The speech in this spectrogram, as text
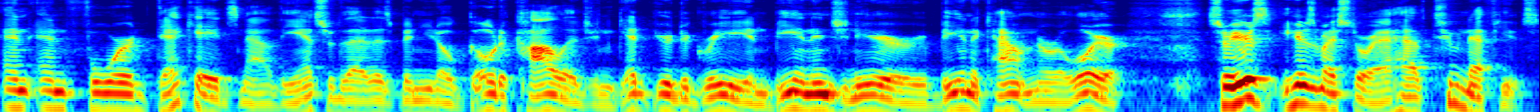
And and for decades now, the answer to that has been, you know, go to college and get your degree and be an engineer, or be an accountant or a lawyer. So here's here's my story. I have two nephews,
